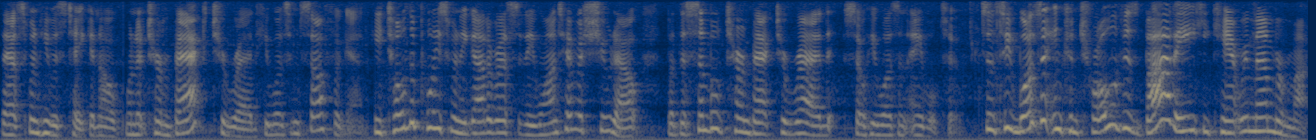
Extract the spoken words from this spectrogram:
That's when he was taken over. When it turned back to red, he was himself again. He told the police when he got arrested he wanted to have a shootout, but the symbol turned back to red, so he wasn't able to. Since he wasn't in control of his body, he can't remember much,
